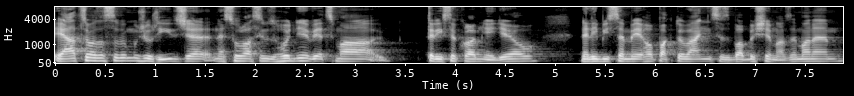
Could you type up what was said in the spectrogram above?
Já třeba za sebe můžu říct, že nesouhlasím s hodně věcma, který se kolem něj dějou. Nelíbí se mi jeho paktování se s Babišem a Zemanem,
